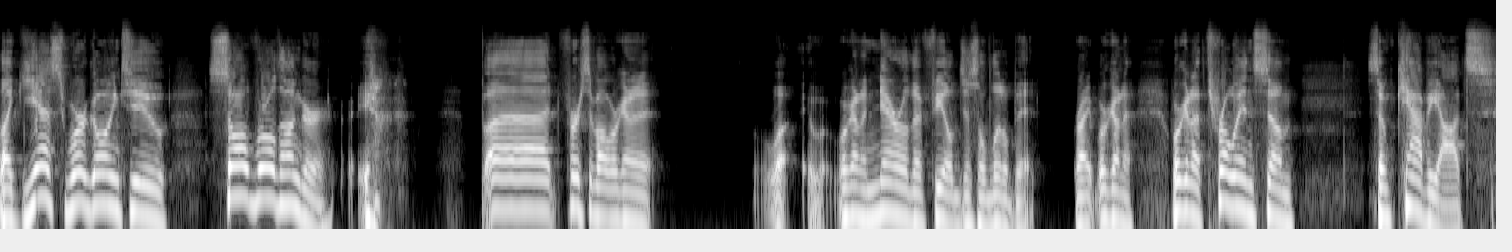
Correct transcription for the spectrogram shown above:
Like, yes, we're going to solve world hunger. but first of all, we're to we're to narrow the field just a little bit, right? We're to we're to throw in some some caveats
